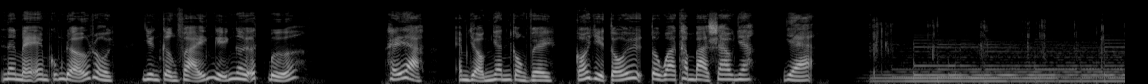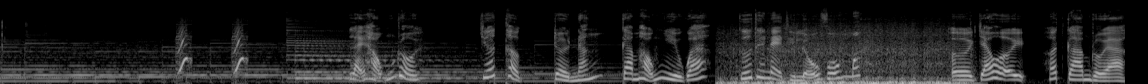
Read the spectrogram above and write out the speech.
nên mẹ em cũng đỡ rồi, nhưng cần phải nghỉ ngơi ít bữa. Thế à, em dọn nhanh còn về, có gì tối tôi qua thăm bà sau nha. Dạ. Lại hỏng rồi. Chết thật, trời nắng, cam hỏng nhiều quá, cứ thế này thì lỗ vốn mất. Ờ cháu ơi, hết cam rồi à?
